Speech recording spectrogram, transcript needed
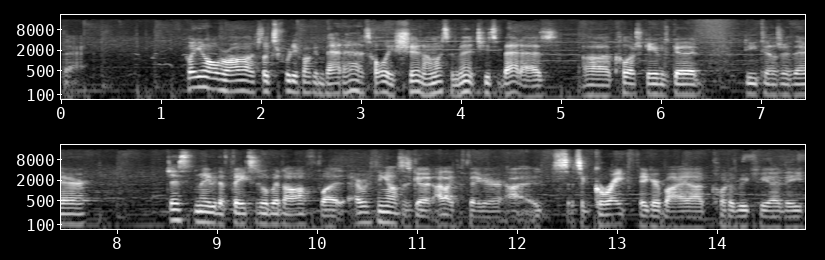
that. But you know, overall, it looks pretty fucking badass. Holy shit, I must admit, she's badass. Uh, color scheme's good, details are there. Just maybe the face is a little bit off, but everything else is good. I like the figure. Uh, it's, it's a great figure by uh, Kotobukiya. They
